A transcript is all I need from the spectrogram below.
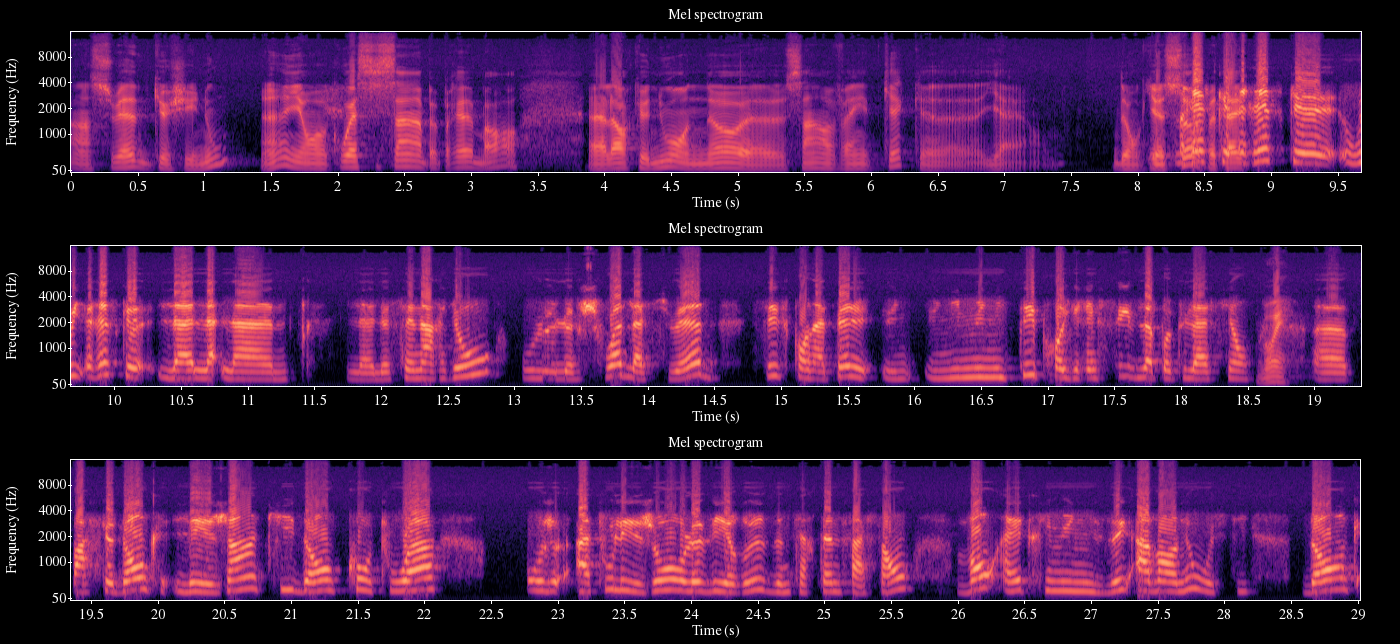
en Suède que chez nous. Hein? Ils ont quoi, 600 à peu près morts, alors que nous, on a euh, 120 quelques euh, hier. Donc, il y a ça peut-être. reste que, oui, reste que la, la, la- la- le scénario ou le, le choix de la Suède, c'est ce qu'on appelle une, une immunité progressive de la population. Oui. Euh, parce que donc, les gens qui donc côtoient au- à tous les jours le virus d'une certaine façon vont être immunisés avant nous aussi. Donc,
